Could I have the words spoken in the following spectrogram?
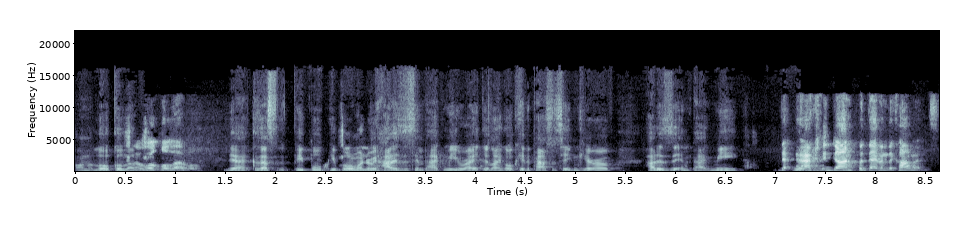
On a local level. On a local level. Yeah, because that's people. People are wondering how does this impact me, right? They're like, okay, the pastor's taken care of. How does it impact me? Actually, Don put that in the comments.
